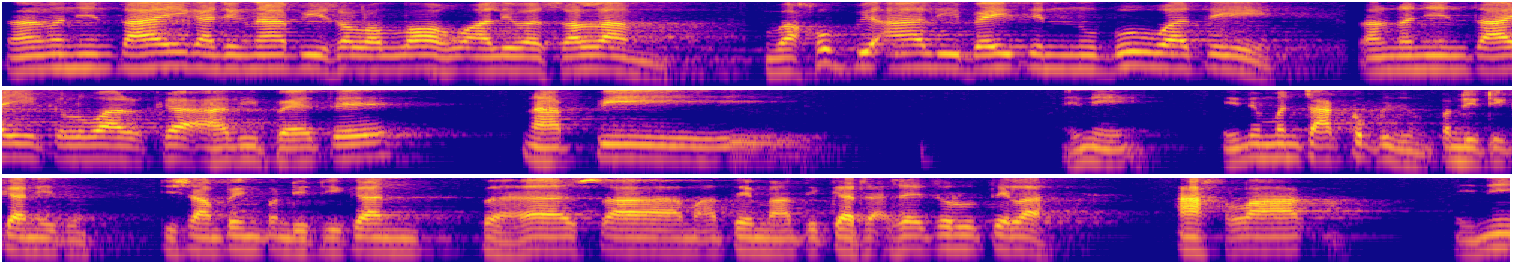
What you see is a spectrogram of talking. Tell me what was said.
dan menyintai kanjeng Nabi sallallahu alaihi wasallam. Wa hubbi ali baitin nubuwati dan menyintai keluarga ahli baite Nabi ini ini mencakup itu pendidikan itu di samping pendidikan bahasa, matematika, dak saya turutilah akhlak. Ini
